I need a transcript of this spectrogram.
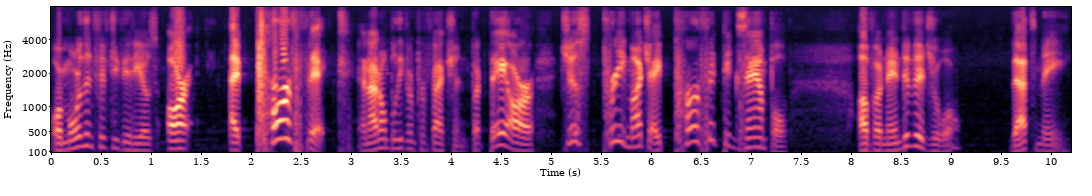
or more than 50 videos are a perfect, and I don't believe in perfection, but they are just pretty much a perfect example of an individual, that's me,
